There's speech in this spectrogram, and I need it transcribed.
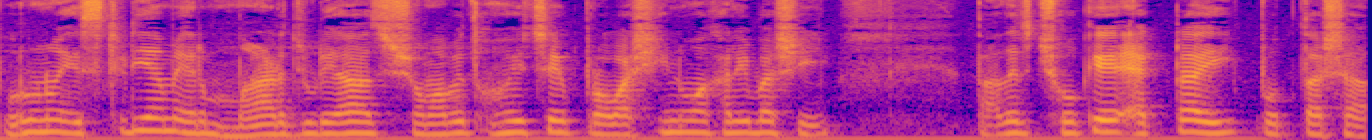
পুরনো স্টেডিয়ামের মাঠ জুড়ে আজ সমাবেত হয়েছে প্রবাসী নোয়াখালীবাসী। তাদের চোখে একটাই প্রত্যাশা,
